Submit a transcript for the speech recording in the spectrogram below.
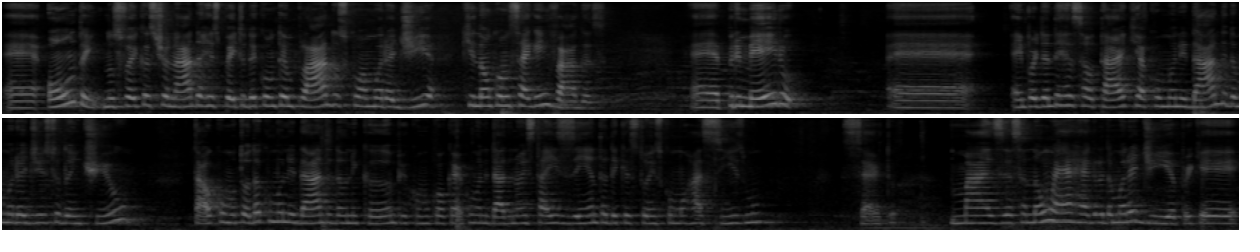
É, ontem nos foi questionado a respeito de contemplados com a moradia que não conseguem vagas. É, primeiro, é, é importante ressaltar que a comunidade da moradia estudantil, tal como toda a comunidade da Unicamp, como qualquer comunidade, não está isenta de questões como racismo, certo? Mas essa não é a regra da moradia, porque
